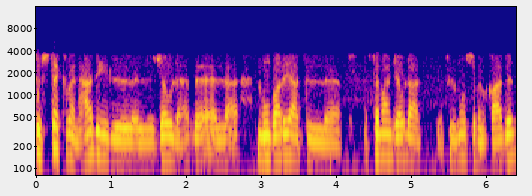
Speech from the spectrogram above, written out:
تستكمل هذه الجولة المباريات الثمان جولات في الموسم القادم.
